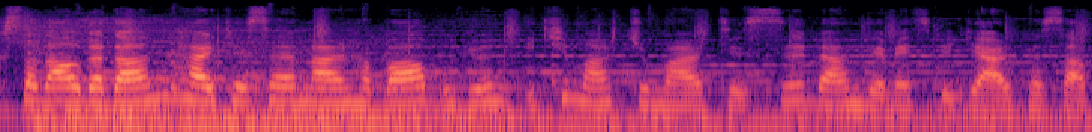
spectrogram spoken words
Kısa Dalga'dan herkese merhaba. Bugün 2 Mart Cumartesi. Ben Demet Bilge Erkasap.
